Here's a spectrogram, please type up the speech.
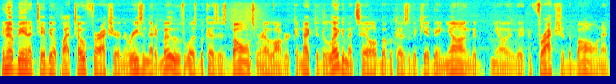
it ended up being a tibial plateau fracture, and the reason that it moved was because his bones were no longer connected. The ligaments held, but because of the kid being young, the you know it, it fractured the bone and.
